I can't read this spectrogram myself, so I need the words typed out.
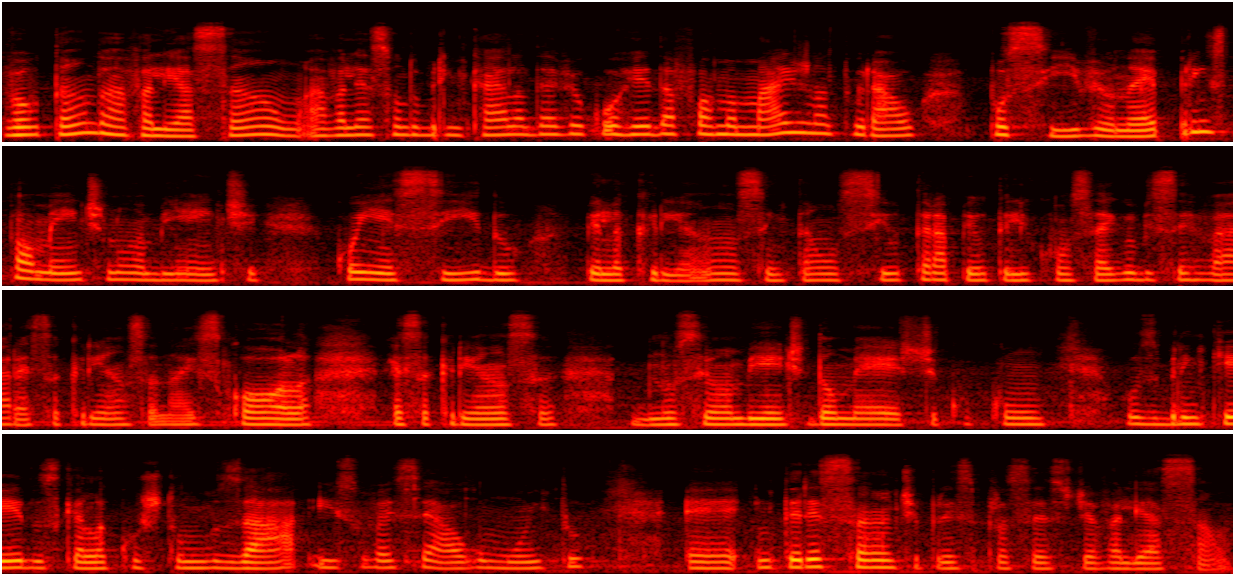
Voltando à avaliação, a avaliação do brincar ela deve ocorrer da forma mais natural possível, né? Principalmente num ambiente conhecido pela criança. Então, se o terapeuta ele consegue observar essa criança na escola, essa criança no seu ambiente doméstico, com os brinquedos que ela costuma usar, isso vai ser algo muito é, interessante para esse processo de avaliação.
